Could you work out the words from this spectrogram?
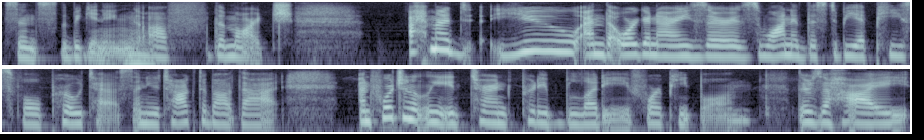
since the beginning mm. of the march. Ahmed, you and the organizers wanted this to be a peaceful protest, and you talked about that. Unfortunately, it turned pretty bloody for people. There's a high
